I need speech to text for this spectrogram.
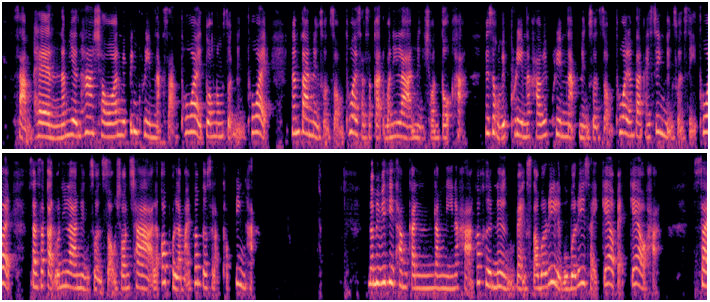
3แผ่นน้ำเย็น 5 ช้อน วิปปิ้งครีมหนัก 3 ถ้วย ตวงนมสด 1 ถ้วย น้ำตาล1ส่วน2ถ้วยสารสกัดวานิลา 1 ช้อนโต๊ะค่ะ ในส่วนของวิปครีมนะคะ วิปครีมหนัก1ส่วน2ถ้วย น้ำตาลไอซิ่ง1ส่วน4ถ้วย สารสกัดวานิลา1ส่วน2ช้อนชา แล้วก็ผลไม้เพิ่มเติมสลับท็อปปิ้งค่ะ โดยมีวิธีทำกันดังนี้นะคะ ก็คือ 1. แบ่งสตรอเบอรี่หรือบลูเบอรี่ใส่แก้ว 8 แก้วค่ะ ใส่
